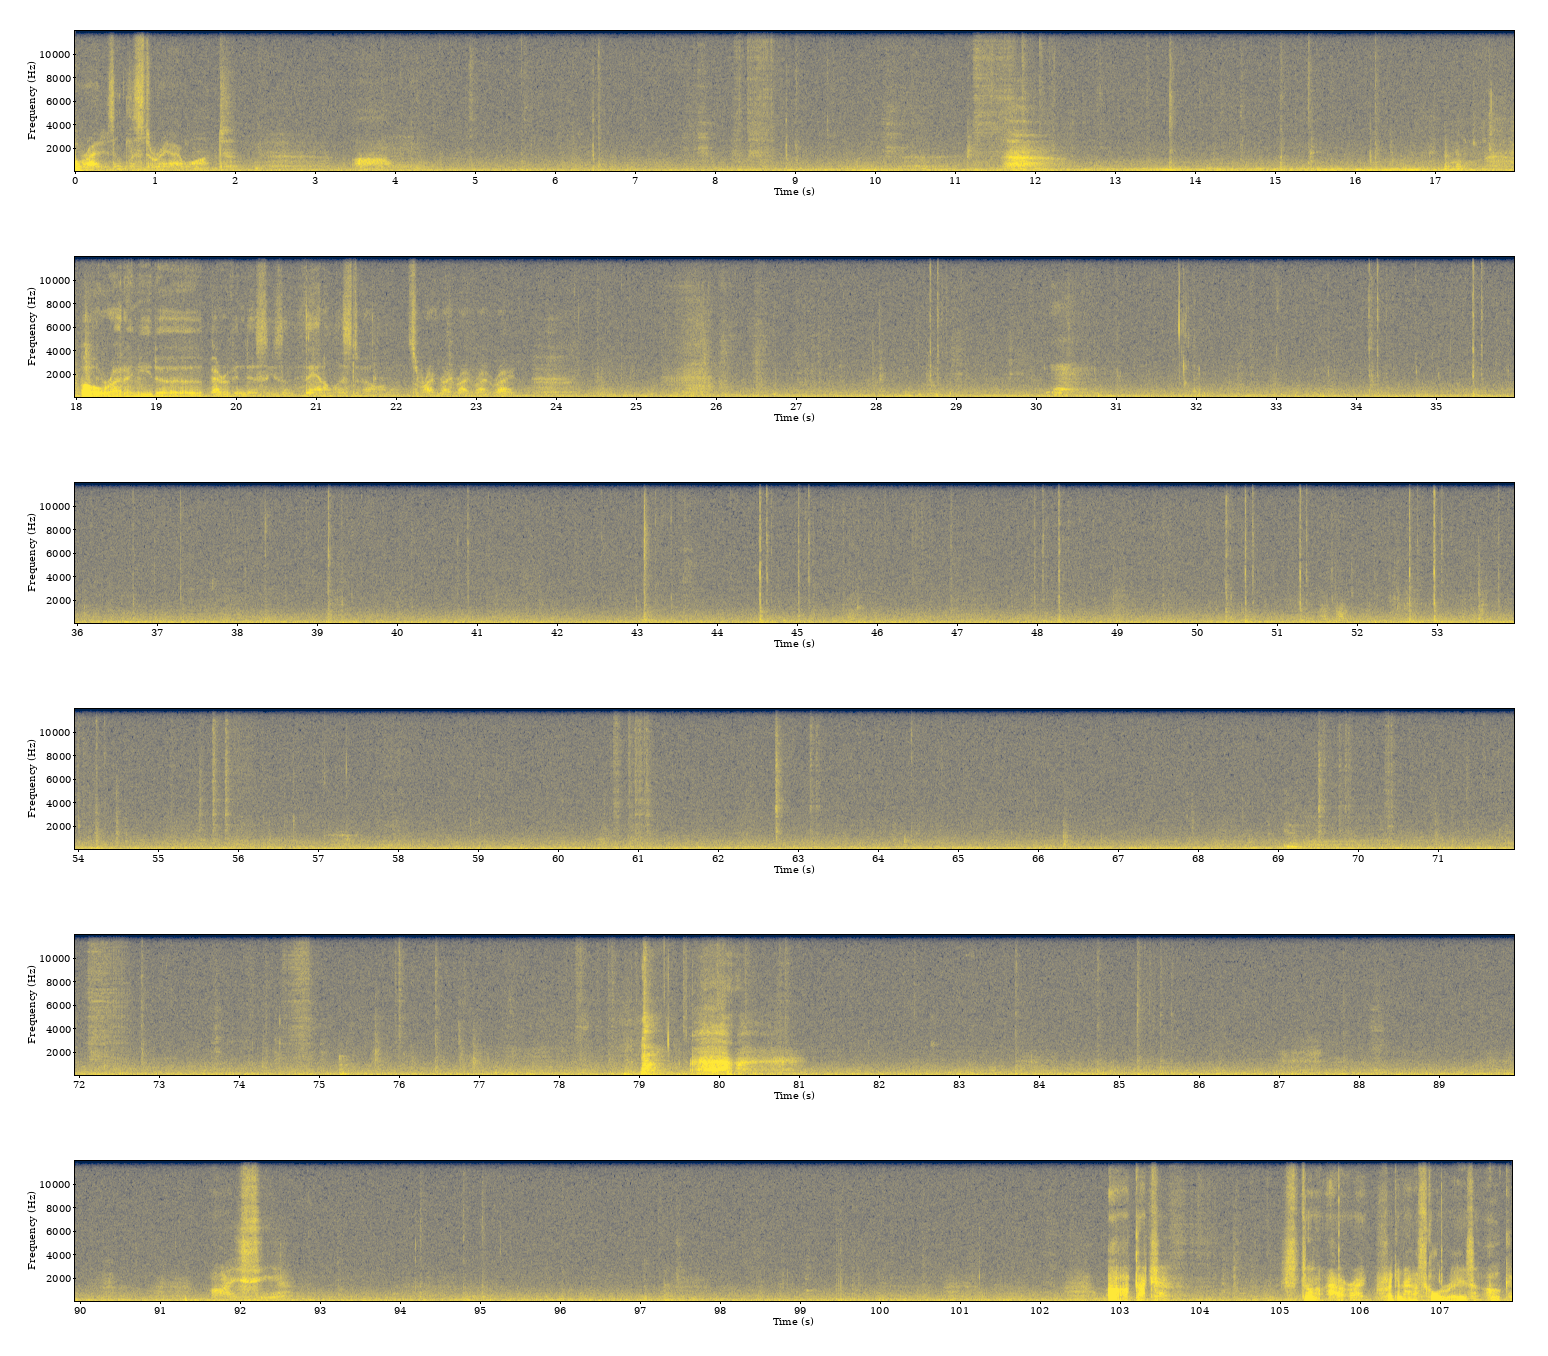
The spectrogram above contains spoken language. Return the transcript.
Oh, right, it's a list array I want. Um, Oh, right, I need a pair of indices and then a list of elements. Right, right. Still don't have it right. Freaking Haskell arrays. Okay.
